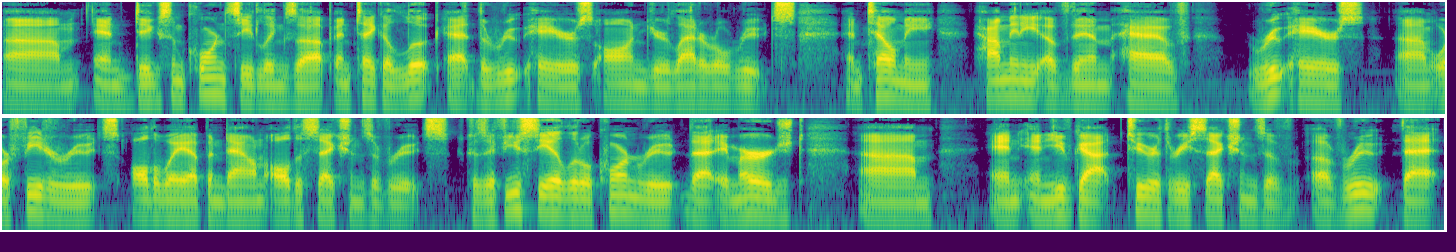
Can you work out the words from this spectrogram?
um, and dig some corn seedlings up and take a look at the root hairs on your lateral roots and tell me how many of them have root hairs um, or feeder roots all the way up and down all the sections of roots. Because if you see a little corn root that emerged um, and and you've got two or three sections of, of root that,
